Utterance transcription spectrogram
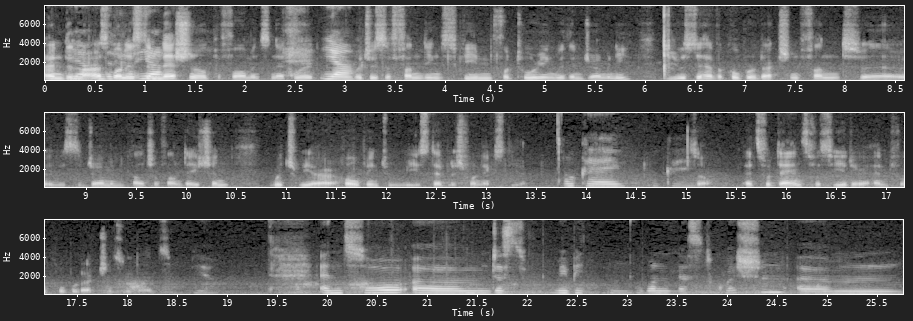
and the Yeah, last the one is the yeah. National Performance Network, yeah. which is a funding scheme for touring within Germany. We used to have a co-production fund uh, with the German Culture Foundation, which we are hoping to re-establish for next year. Okay. Okay. So it's for dance, for theater, and for co-productions in dance. Yeah. And so, um, just maybe one last question. Um,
